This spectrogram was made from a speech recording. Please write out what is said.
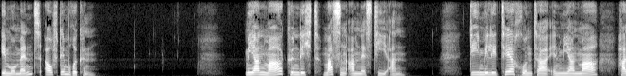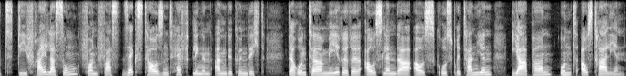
im Moment auf dem Rücken. Myanmar kündigt Massenamnestie an. Die Militärjunta in Myanmar hat die Freilassung von fast 6000 Häftlingen angekündigt, darunter mehrere Ausländer aus Großbritannien, Japan und Australien.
